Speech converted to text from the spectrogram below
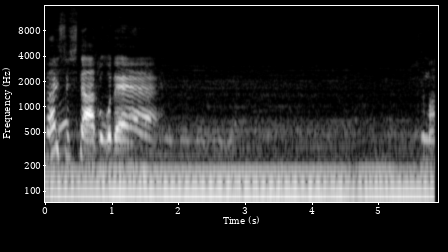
ナイスしたここで。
